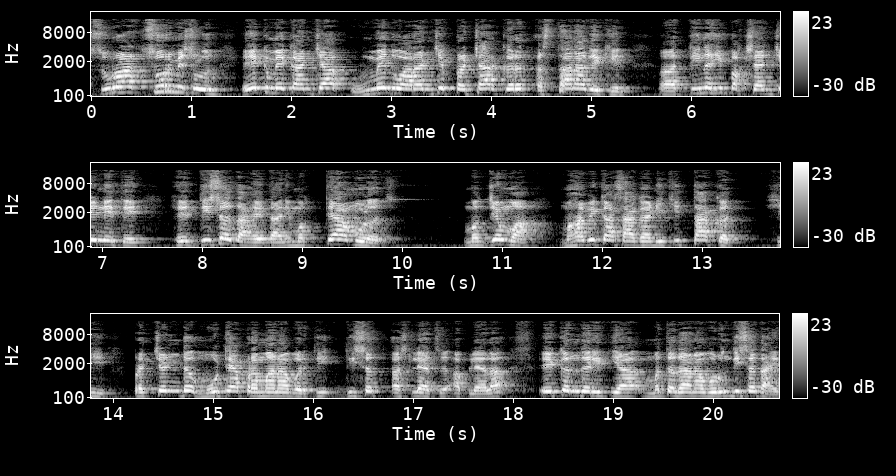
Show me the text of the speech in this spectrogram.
सुरात सूर मिसळून एकमेकांच्या उमेदवारांचे प्रचार करत असताना देखील तीनही पक्षांचे नेते हे दिसत आहेत आणि मग त्यामुळंच मग जेव्हा महाविकास आघाडीची ताकद ही प्रचंड मोठ्या प्रमाणावरती दिसत असल्याचं आपल्याला एकंदरीत या मतदानावरून दिसत आहे.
